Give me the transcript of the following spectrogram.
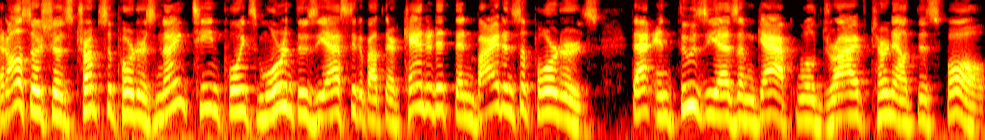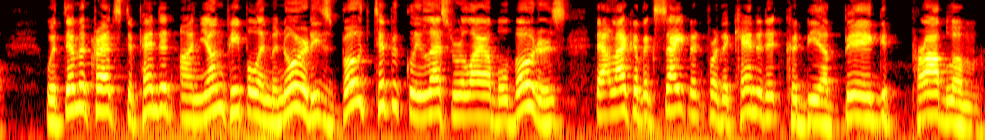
It also shows Trump supporters 19 points more enthusiastic about their candidate than Biden supporters. That enthusiasm gap will drive turnout this fall. With Democrats dependent on young people and minorities, both typically less reliable voters, that lack of excitement for the candidate could be a big problem.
